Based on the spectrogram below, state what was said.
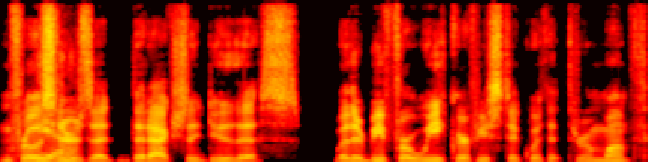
And for Yeah. listeners that, that actually do this, whether it be for a week or if you stick with it through a month,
